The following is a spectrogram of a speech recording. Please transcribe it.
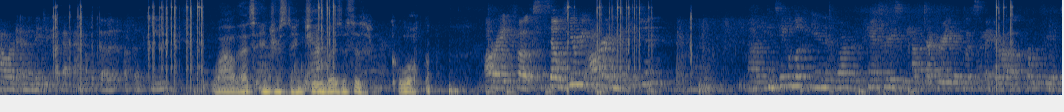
powered, and then they did have that backup of the, of the steam. Wow, that's interesting. Gee Yeah. whiz, this is cool. All right, folks, so here we are in the kitchen. Uh, you can take a look in one of the pantries. We have decorated with some era-appropriate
